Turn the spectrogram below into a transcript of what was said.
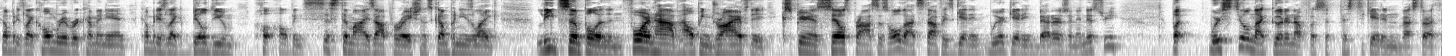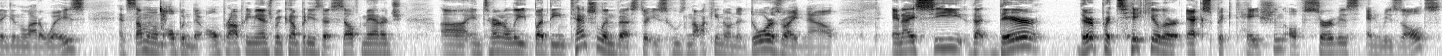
Companies like Home River coming in, companies like Buildium helping systemize operations, companies like Lead Simple and then Four and a Half helping drive the experience sales process. All that stuff is getting, we're getting better as an industry. But we're still not good enough for sophisticated investor, I think, in a lot of ways. And some of them open their own property management companies. They're self-managed uh, internally. But the intentional investor is who's knocking on the doors right now. And I see that their their particular expectation of service and results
